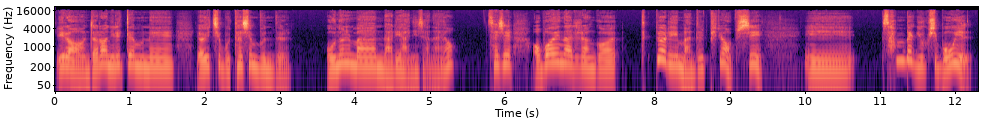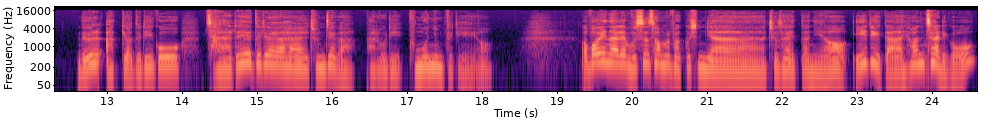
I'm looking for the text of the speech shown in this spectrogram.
이런저런 일 때문에 여의치 못하신 분들, 오늘만 날이 아니잖아요? 사실 어버이날이란 걸 특별히 만들 필요 없이, 이 365일 늘 아껴드리고 잘해드려야 할 존재가 바로 우리 부모님들이에요. 어버이날에 무슨 선물 받고 싶냐 조사했더니요. 1위가 현찰이고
